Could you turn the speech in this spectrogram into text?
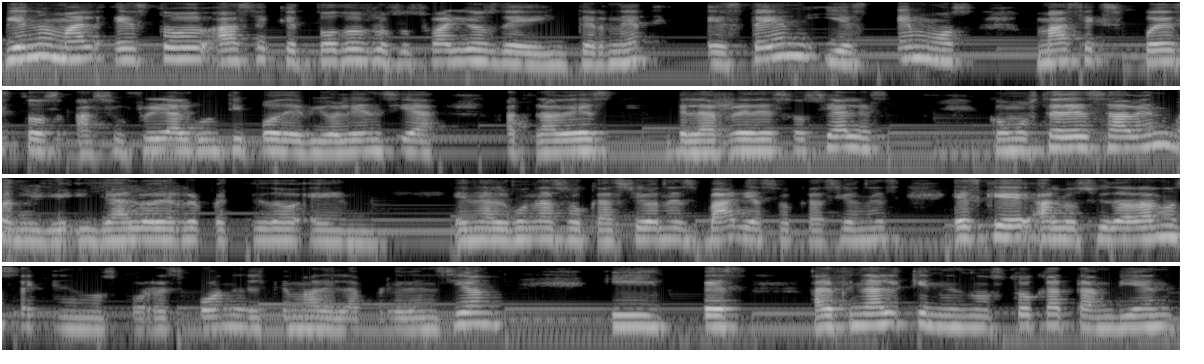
bien o mal, esto hace que todos los usuarios de Internet estén y estemos más expuestos a sufrir algún tipo de violencia a través de las redes sociales. Como ustedes saben, bueno, y ya lo he repetido en en algunas ocasiones, varias ocasiones, es que a los ciudadanos a quienes nos corresponde el tema de la prevención y pues al final quienes nos toca también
